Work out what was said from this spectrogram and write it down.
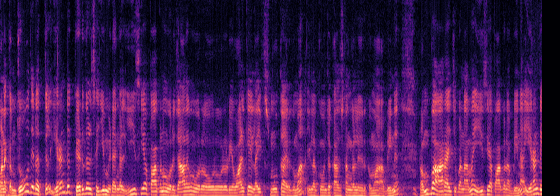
வணக்கம். ஜோதிடத்தில் இரண்டு கெடுதல் செய்யும் இடங்கள். ஈஸியாக பார்க்கணும். ஒரு ஜாதகம் ஒரு ஒருவருடைய வாழ்க்கை லைஃப் ஸ்மூத்தாக இருக்குமா? இல்லை கொஞ்சம் கஷ்டங்கள் இருக்குமா? அப்படின்னு ரொம்ப ஆராய்ச்சி பண்ணாமல் ஈஸியாக பார்க்கணும் அப்படின்னா இரண்டு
